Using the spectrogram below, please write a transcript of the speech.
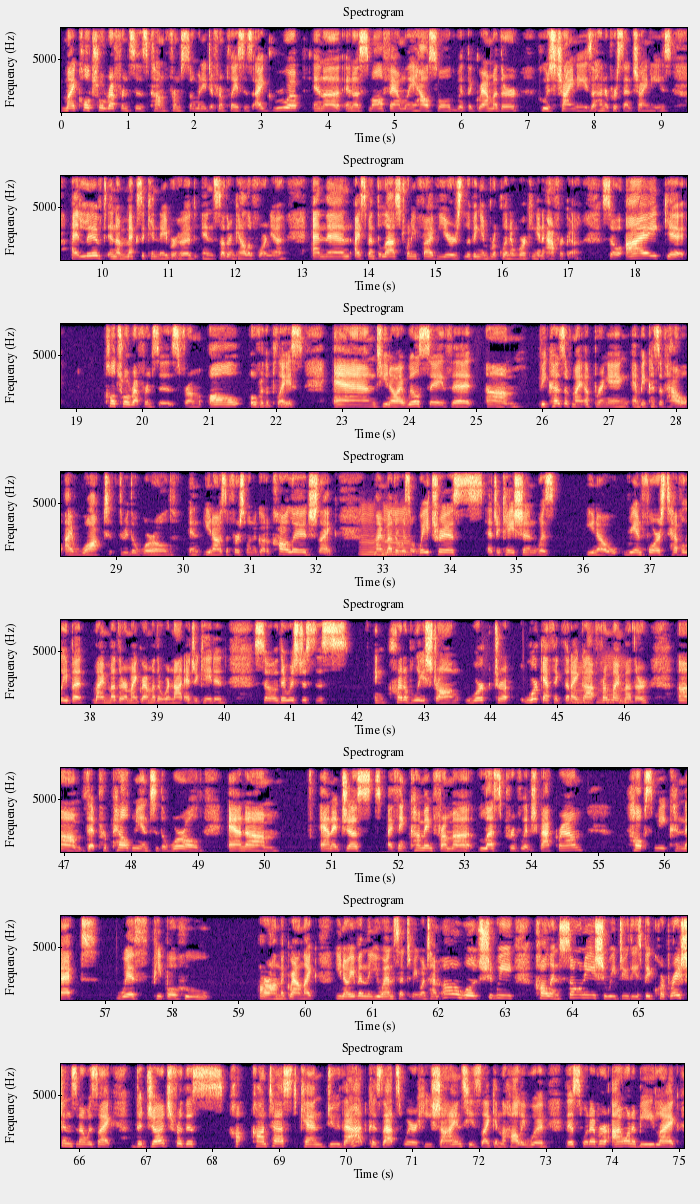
my cultural references come from so many different places. I grew up in a in a small family household with a grandmother who is Chinese, 100% Chinese. I lived in a Mexican neighborhood in Southern California, and then I spent the last 25 years living in Brooklyn and working in Africa. So I get cultural references from all over the place. And, you know, I will say that um, because of my upbringing and because of how I walked through the world. And, you know, I was the first one to go to college. Like mm-hmm. my mother was a waitress. Education was, you know, reinforced heavily, but my mother and my grandmother were not educated. So there was just this incredibly strong work work ethic that I got mm-hmm. from my mm-hmm. mother um, that propelled me into the world and um, and it just I think coming from a less privileged background helps me connect with people who are on the ground. Like, you know, even the UN said to me one time, Oh, well, should we call in Sony? Should we do these big corporations? And I was like, the judge for this co- contest can do that because that's where he shines. He's like in the Hollywood, this, whatever. I want to be like,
